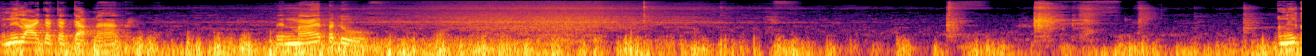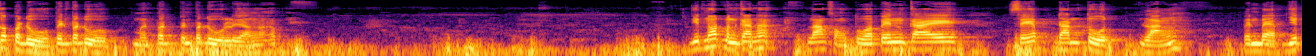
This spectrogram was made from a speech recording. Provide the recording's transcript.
อันนี้ลายจัดจัดๆนะฮะ เป็นไม้ประดู่อันนี้ก็ประดู่เป็นประดู่เหมือนเป็นเป็นประดู่เหลืองนะครับ ยึดน็อตเหมือนกันฮะล่างสองตัวเป็นไก เซฟดันตูดหลัง เป็นแบบยึด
